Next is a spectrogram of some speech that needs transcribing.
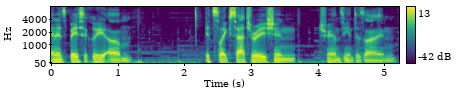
and it's basically um, it's like saturation, transient design,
